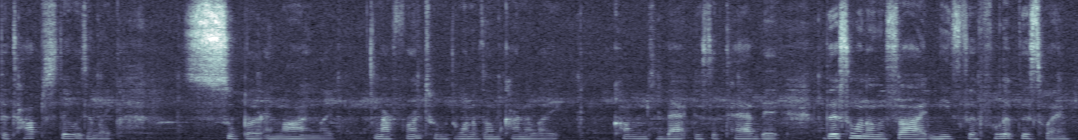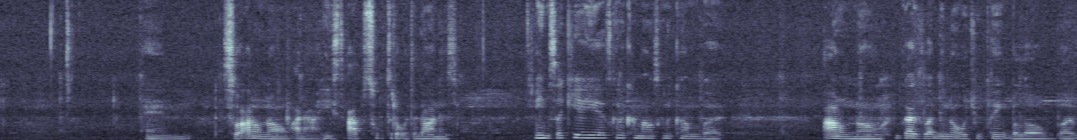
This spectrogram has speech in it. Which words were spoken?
the top still isn't like super in line. Like my front tooth, one of them kind of like comes back just a tad bit. This one on the side needs to flip this way. And so I don't know. And I, he's, I talked to the orthodontist. He was like, yeah, yeah, it's going to come out. It's going to come. But I don't know. You guys let me know what you think below. But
